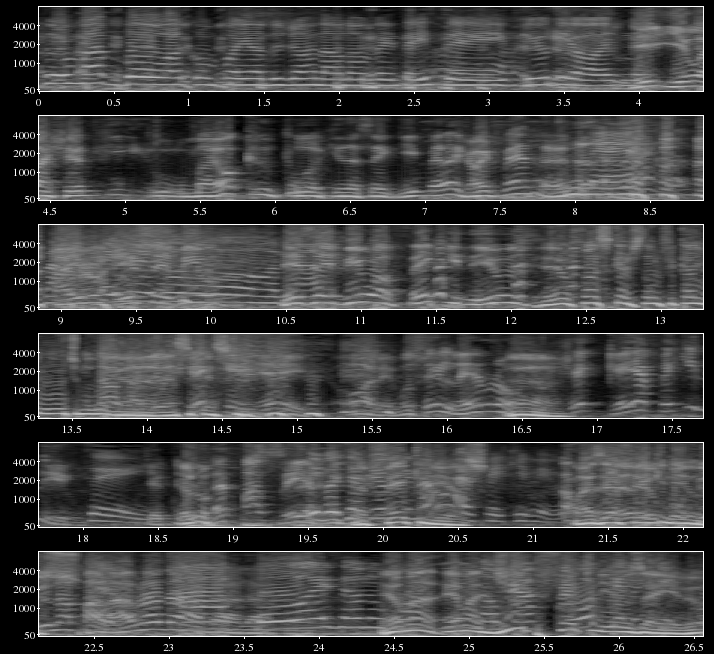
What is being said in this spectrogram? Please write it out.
Turma boa acompanhando o Jornal 96, viu, Diógenes? E, e, eu achando que o maior cantor aqui dessa equipe era Jorge Fernandes. Né? Vai, Aí eu recebi, recebi uma fake news. Eu faço questão de ficar em último lugar nessa pesquisa. Ei, olha, vocês lembram? É. Eu chequei a fake news. Sei. Eu não repassei. E você é viu fake que não é news. Fake news. Mas é fake eu, eu news. na palavra da, ah, da, da... Pois eu não É uma, é uma deep fake news aí, viu?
